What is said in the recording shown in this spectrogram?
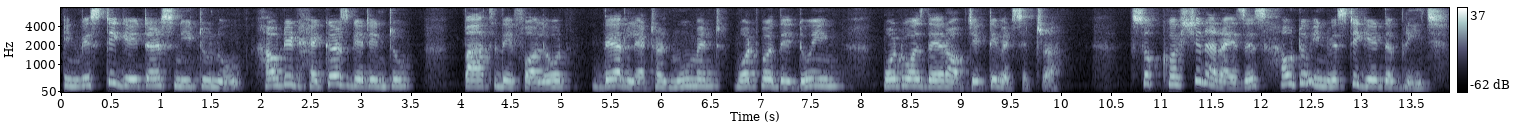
investigators need to know how did hackers get into path they followed, their lateral movement, what were they doing, what was their objective, etc. So question arises how to investigate the breach.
